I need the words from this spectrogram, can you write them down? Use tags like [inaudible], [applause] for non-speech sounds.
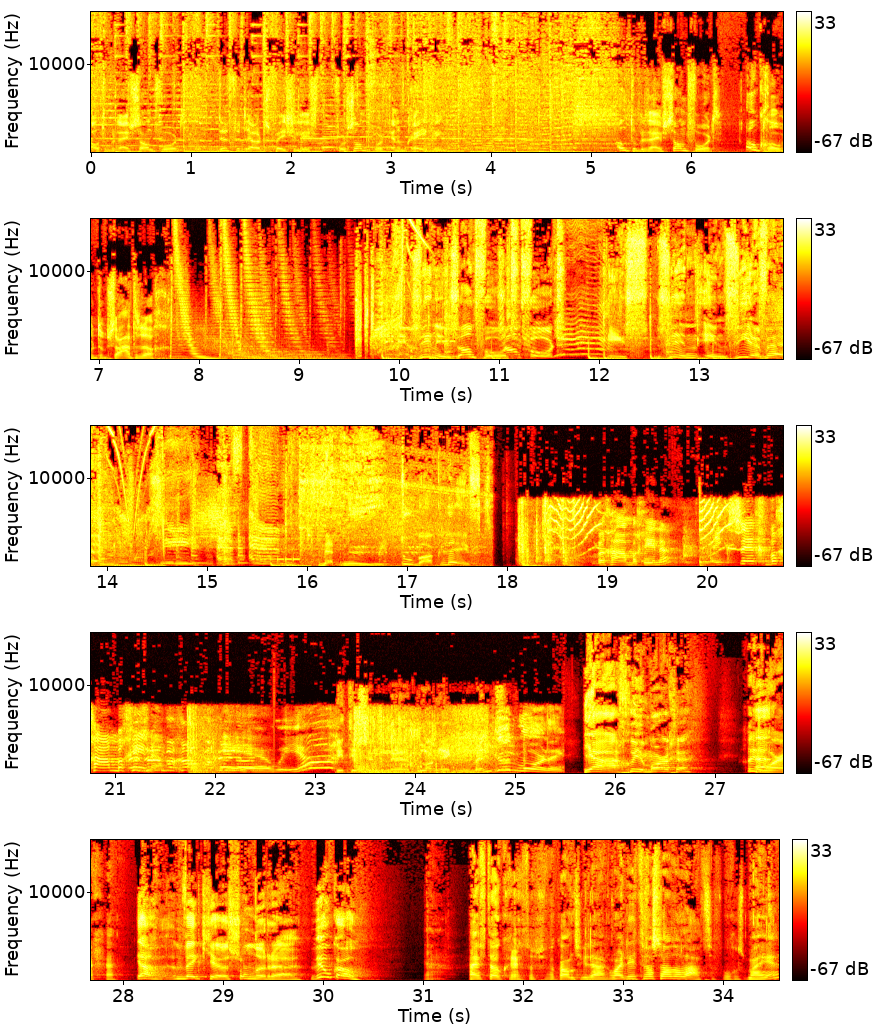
Autobedrijf Zandvoort, de vertrouwde specialist voor Zandvoort en omgeving. Autobedrijf Zandvoort, ook geopend op zaterdag. Zin in Zandvoort, Zandvoort is zin in ZFM. ZFM. Met nu, Toebak leeft. We gaan beginnen. Ik zeg, we gaan beginnen. We gaan beginnen. Here we are. Dit is een uh, belangrijk moment. Good morning. Ja, goedemorgen. Goedemorgen. Uh, ja, een weekje zonder uh, Wilco. Ja, hij heeft ook recht op zijn vakantiedagen. Maar dit was al de laatste volgens mij, hè?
